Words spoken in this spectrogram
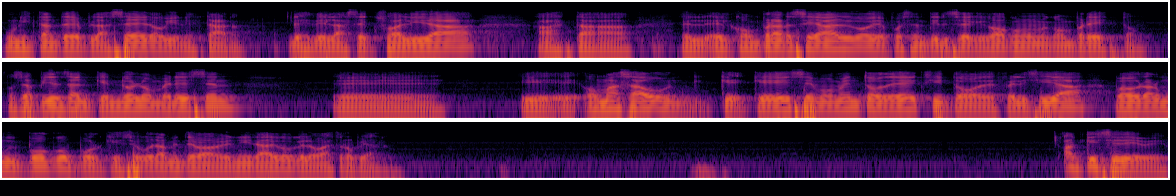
un instante de placer o bienestar, desde la sexualidad hasta el, comprarse algo y después sentirse que, oh, ¿cómo me compré esto? O sea, piensan que no lo merecen, eh, y, o más aún, que, ese momento de éxito o de felicidad va a durar muy poco porque seguramente va a venir algo que lo va a estropear. ¿A qué se debe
